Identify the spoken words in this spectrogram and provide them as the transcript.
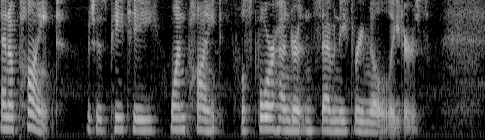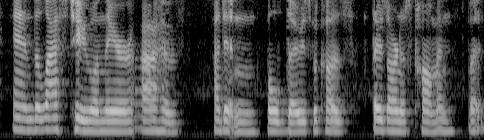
And a pint, which is PT, one pint equals 473 milliliters. And the last two on there, I have I didn't bold those because those aren't as common, but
